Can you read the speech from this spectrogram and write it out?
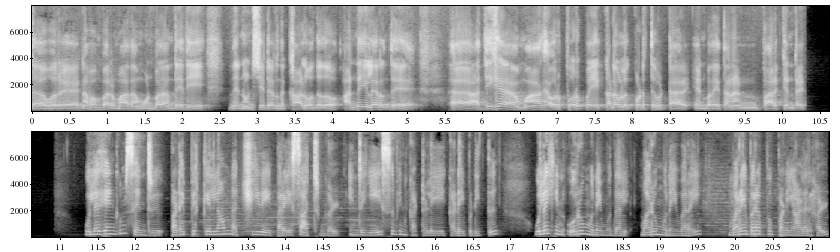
இந்த ஒரு நவம்பர் மாதம் ஒன்பதாம் தேதி இந்த நுண்ஷீட் இருந்து கால் வந்ததோ அன்னையிலிருந்து அஹ், அதிகமாக ஒரு பொறுப்பை கடவுளுக்கு கொடுத்து விட்டார் என்பதைத்தான் நான் பார்க்கின்றேன். உலகெங்கும் சென்று படைப்பிற்கெல்லாம் நச்சீரை பறைசாற்றுங்கள் என்ற இயேசுவின் கட்டளையை கடைபிடித்து உலகின் ஒரு முனை முதல் மறுமுனை வரை மறைபரப்பு பணியாளர்கள்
